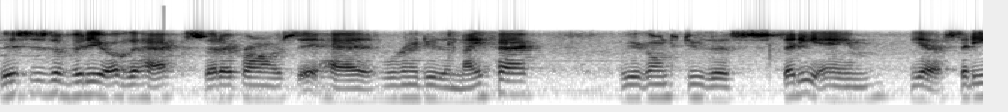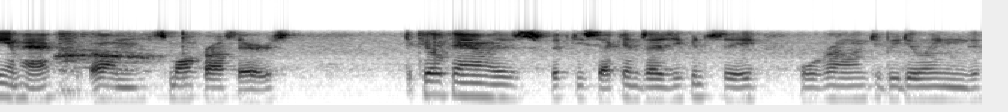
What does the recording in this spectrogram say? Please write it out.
This is a video of the hacks that I promised it has. We're going to do the knife hack. We are going to do the steady aim. Yeah, steady aim hack. Um, small crosshairs. The kill cam is 50 seconds, as you can see. We're going to be doing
